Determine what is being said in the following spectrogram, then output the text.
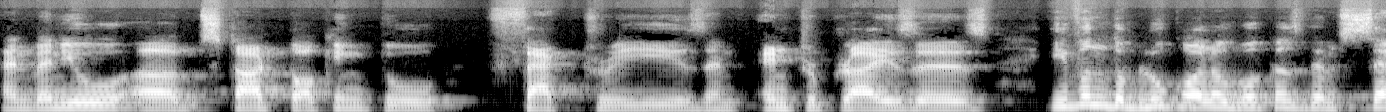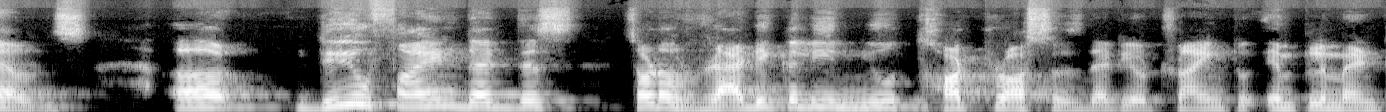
And when you uh, start talking to factories and enterprises, even the blue collar workers themselves, uh, do you find that this sort of radically new thought process that you're trying to implement,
